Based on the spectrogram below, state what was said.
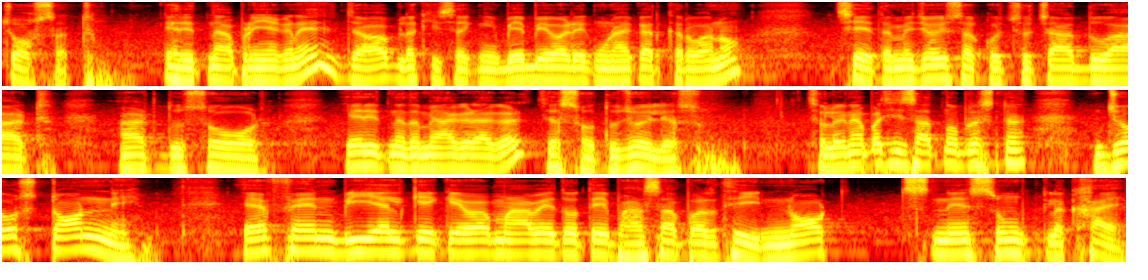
ચોસઠ. એ રીતના આપણે અહીંયા કને જવાબ લખી શકીએ. બે બે વડે ગુણાકાર કરવાનો છે. તમે જોઈ શકો છો ચાર દુ આઠ આઠ દુ સોળ. એ રીતના તમે આગળ આગળ જશો તો જોઈ લેશો. ચલો, એના પછી સાતમો પ્રશ્ન. જો સ્ટોનને F N B L K કહેવામાં આવે તો તે ભાષા પરથી નોટ્સને શું લખાય.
